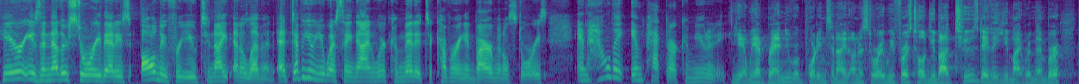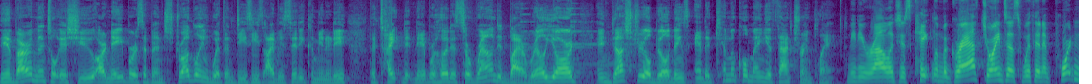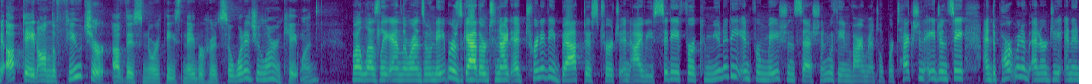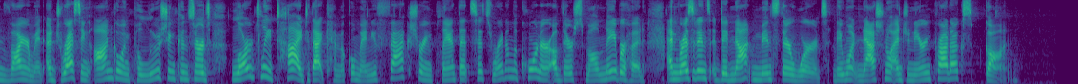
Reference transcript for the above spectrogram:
Here is another story that is all new for you tonight at 11. At WUSA 9, we're committed to covering environmental stories and how they impact our community. Yeah, we have brand new reporting tonight on a story we first told you about Tuesday that you might remember. The environmental issue our neighbors have been struggling with in DC's Ivy City community. The tight-knit neighborhood is surrounded by a rail yard, industrial buildings, and a chemical manufacturing plant. Meteorologist Caitlin McGrath joins us with an important update on the future of this northeast neighborhood. So what did you learn, Caitlin? Well, Leslie and Lorenzo neighbors gathered tonight at Trinity Baptist Church in Ivy City for a community information session with the Environmental Protection Agency and Department of Energy and Environment addressing ongoing pollution concerns largely tied to that chemical manufacturing plant that sits right on the corner of their small neighborhood. And residents did not mince their words. They want national engineering products gone.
